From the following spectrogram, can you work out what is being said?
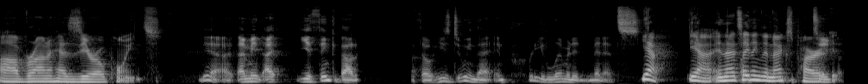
uh, vrana has zero points Yeah. I mean, I you think about it though, he's doing that in pretty limited minutes. yeah yeah and that's i think the next part So-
